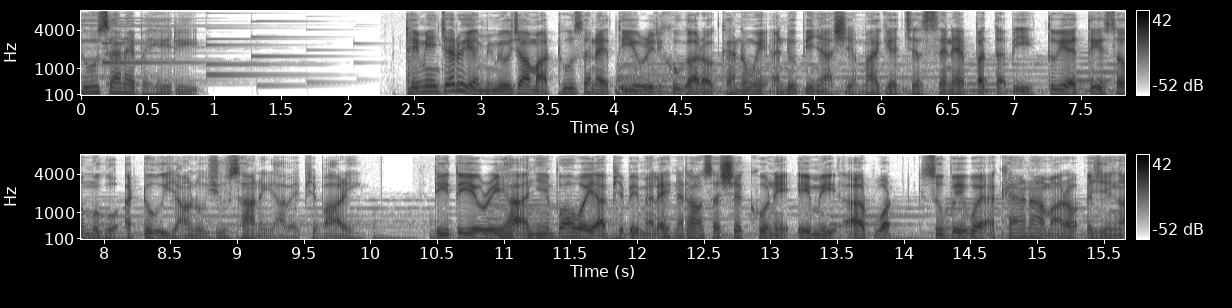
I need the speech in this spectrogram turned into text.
ထူးဆန်းတဲ့ဗဟေဒီထင်မြင်ချက်တွေအမျိုးမျိုးကြားမှာထူးဆန်းတဲ့ theory တစ်ခုကတော့ဂန်နဝင်းအမှုပညာရှင် Michael Jackson နဲ့ပတ်သက်ပြီးသူ့ရဲ့တေဆုံးမှုကိုအတုအယောင်လို့ယူဆနေတာပဲဖြစ်ပါတယ်။ဒီ theory ဟာအငင်းပွားဝယ်ရဖြစ်ပေမဲ့လည်း2018ခုနှစ် Emmy Award စူပေပွဲအခမ်းအနားမှာတော့အရင်က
